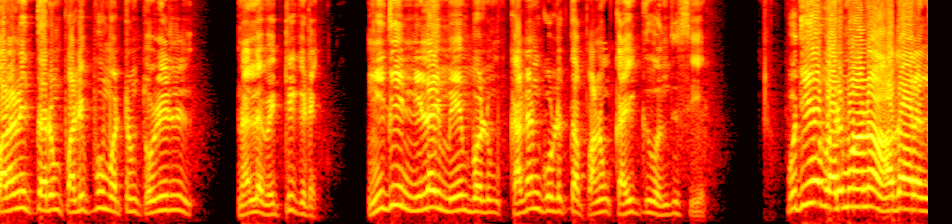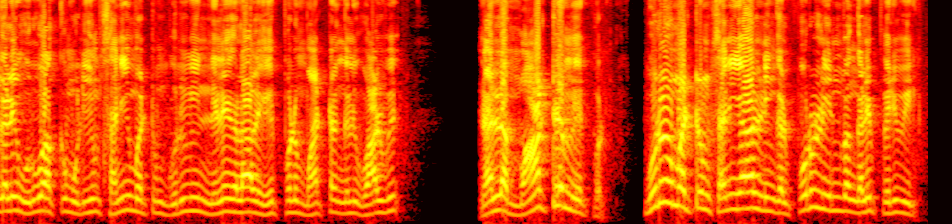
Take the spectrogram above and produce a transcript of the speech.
பலனை தரும் படிப்பு மற்றும் தொழிலில் நல்ல வெற்றி கிடைக்கும். நிதி நிலை மேம்படும் கடன் கொடுத்த பணம் கைக்கு வந்து சேரும். புதிய வருமான ஆதாரங்களை உருவாக்க முடியும். சனி மற்றும் குருவின் நிலைகளால் ஏற்படும் மாற்றங்களில் வாழ்வில் நல்ல மாற்றம் ஏற்படும். குரு மற்றும் சனியால் நீங்கள் பொருள் இன்பங்களை பெறுவீர்கள்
